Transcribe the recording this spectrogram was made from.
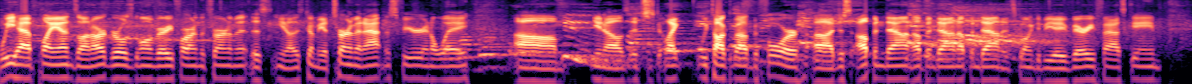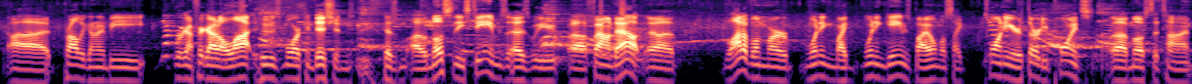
We have plans on our girls going very far in the tournament. This, you know, it's going to be a tournament atmosphere in a way. Um, you know, it's just like we talked about before, uh, just up and down, up and down, up and down. It's going to be a very fast game. Uh, probably going to be we're going to figure out a lot who's more conditioned because uh, most of these teams, as we uh, found out, uh, a lot of them are winning by winning games by almost like 20 or 30 points uh, most of the time.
